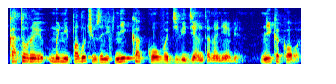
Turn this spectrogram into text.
которые мы не получим за них никакого дивиденда на небе. Никакого.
